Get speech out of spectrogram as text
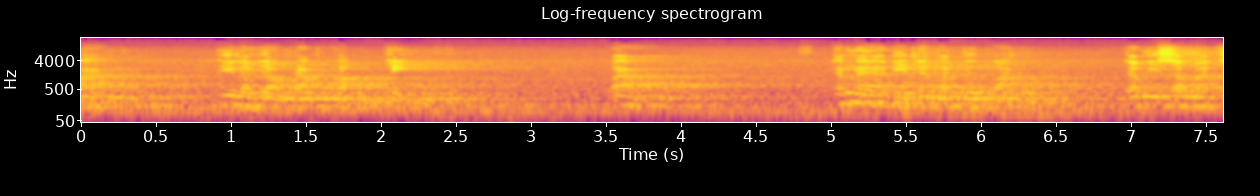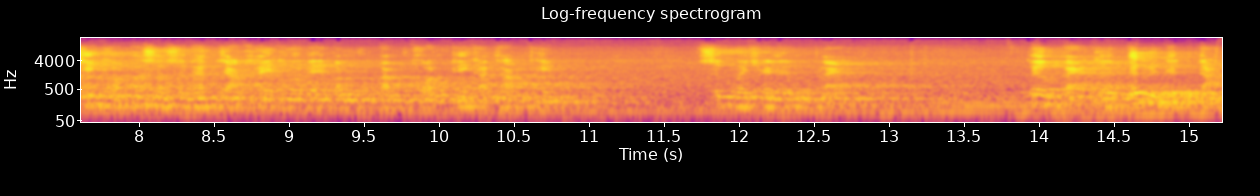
มาก ที่เรายอมรับความจริง ว่าทั้งในอดีตและปัจจุบัน จะมีสมาชิกของพระศาสนาจักรไฮโคเดบางบางคนที่กระทำผิดซึ่งไม่ใช่เรื่องแปลก เรื่องแปลกคือดื้อดึงดัน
